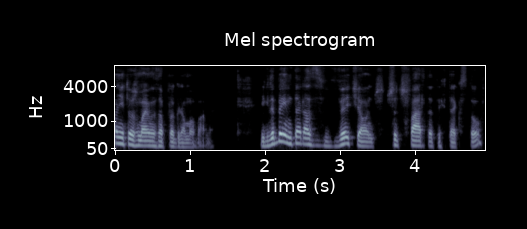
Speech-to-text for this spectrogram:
Oni to już mają zaprogramowane. I gdyby im teraz wyciąć trzy czwarte tych tekstów,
